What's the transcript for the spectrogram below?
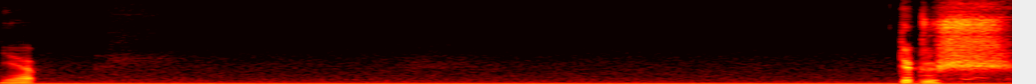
Yep. Doosh.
